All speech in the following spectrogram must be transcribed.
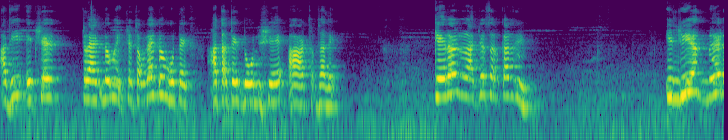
आधी एकशे त्र्याण्णव एकशे चौऱ्याण्णव होते. आता ते दोनशे आठ झाले. केरळ राज्य सरकारने इंडियन मेड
